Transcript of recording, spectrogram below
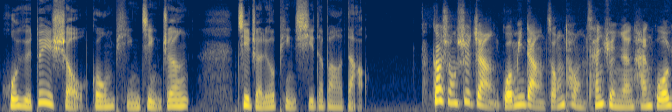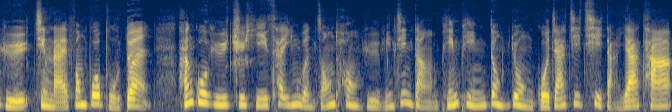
呼吁对手公平竞争。记者刘品希的报道。高雄市长、国民党总统参选人韩国瑜近来风波不断。韩国瑜质疑蔡英文总统与民进党频频动用国家机器打压他，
